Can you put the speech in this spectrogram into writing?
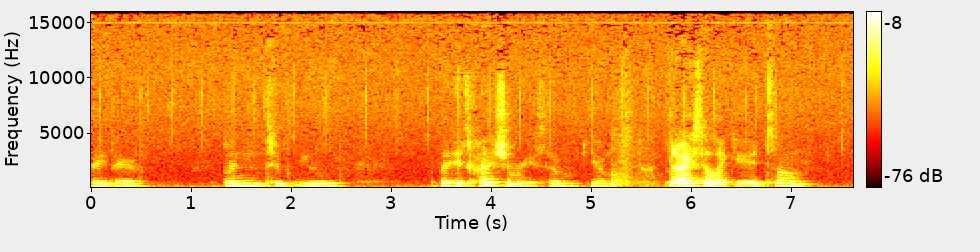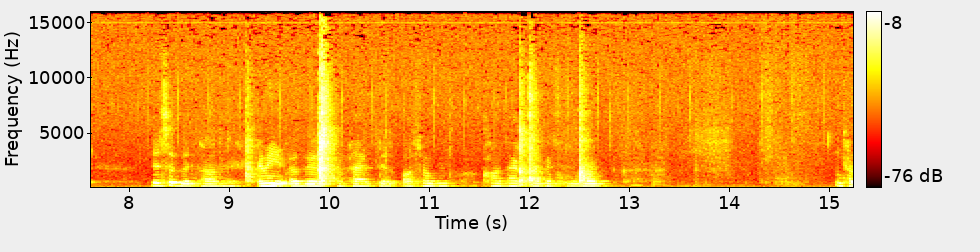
right there, blending super easily, but it's kind of shimmery, so yeah, but I still like it. It's um, it's a good powder. I mean, a good compact. It's also a good compact. I guess it work. Okay.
